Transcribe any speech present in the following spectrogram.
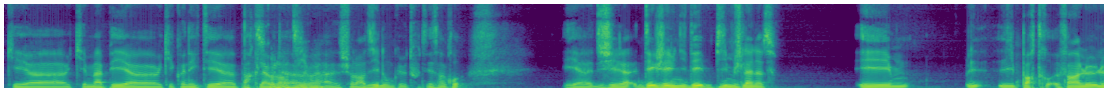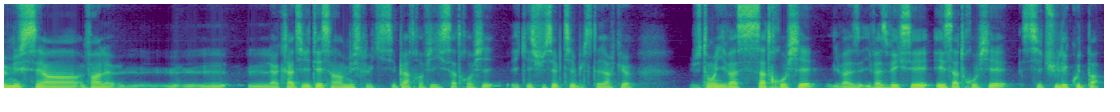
qui est, qui est mappé, qui est connecté par Sur cloud l'ordi, ouais. à- sur l'ordi, donc tout est synchro. Et j'ai dès que j'ai une idée, bim, je la note. Et l'hypertro- enfin le, le muscle c'est un enfin le- le- le- la créativité c'est un muscle qui s'hypertrophie qui s'atrophie et qui est susceptible. C'est à dire que justement il va s'atrophier il va il va se vexer et s'atrophier si tu l'écoutes pas.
